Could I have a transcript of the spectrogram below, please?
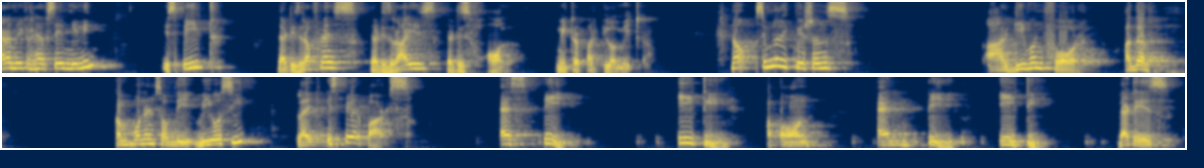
Parameters have same meaning, speed, that is roughness, that is rise, that is fall meter per kilometer. Now, similar equations are given for other components of the VOC like spare parts SP ET upon NP ET that is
